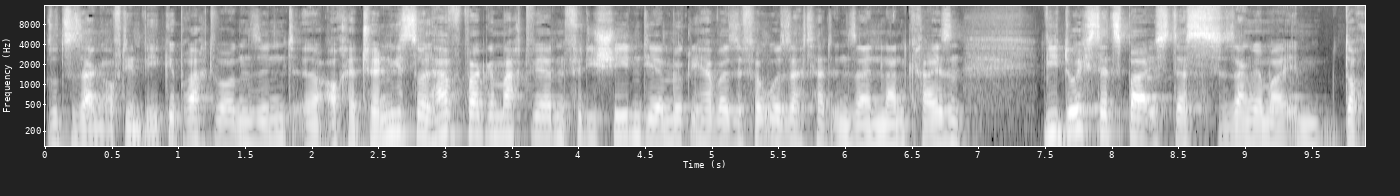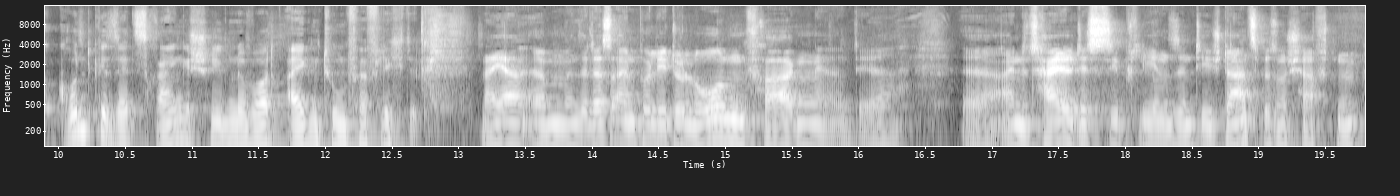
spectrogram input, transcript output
sozusagen auf den Weg gebracht worden sind. Auch Herr Tönnies soll haftbar gemacht werden für die Schäden, die er möglicherweise verursacht hat in seinen Landkreisen. Wie durchsetzbar ist das, sagen wir mal, im doch Grundgesetz reingeschriebene Wort Eigentum verpflichtet? Naja, ähm, wenn Sie das einen Politologen fragen, der eine Teildisziplin sind die Staatswissenschaften.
